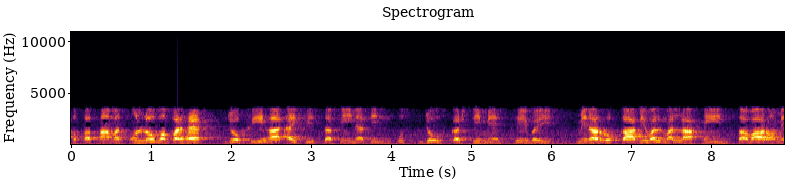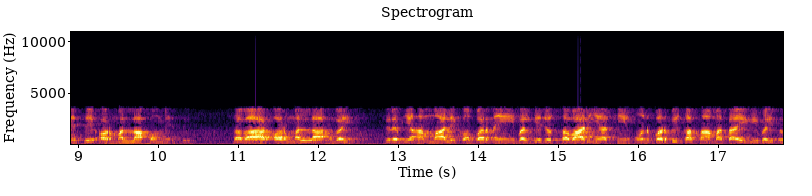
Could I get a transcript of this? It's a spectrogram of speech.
تو قسامت ان لوگوں پر ہے جو فیہا ای فی سفینتن جو اس کشتی میں تھے بھئی، من الرکاب والملاحین سواروں میں سے اور ملاحوں میں سے۔ سوار اور ملاح بھائی۔ صرف یہاں مالکوں پر نہیں، بلکہ جو سواریاں تھیں ان پر بھی قسامت آئے گی بھائی۔ تو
